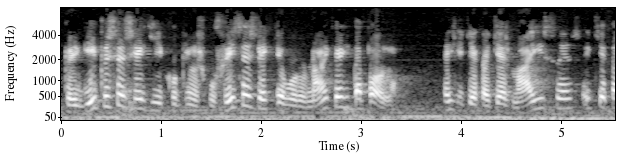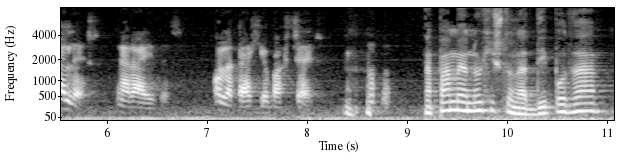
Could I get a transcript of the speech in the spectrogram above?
πριγκίπισες, έχει κοκκινοσκουφίστε, έχει και γουρουνάκια, έχει τα πόλα. Έχει και κακές μάγισσες, έχει και καλές νεράιδες. όλα τα έχει ο Μπαχτσές. Να πάμε αν όχι στον αντίποδα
